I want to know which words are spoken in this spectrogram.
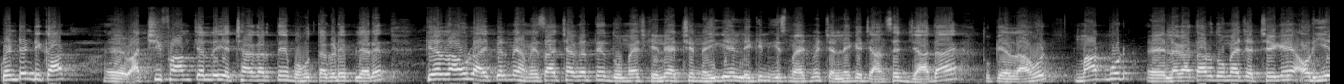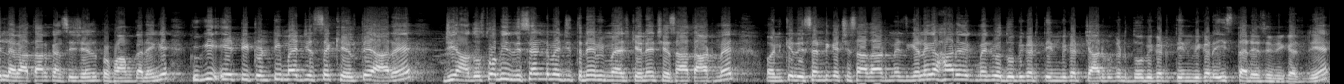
क्वेंटन डिकाक अच्छी फार्म चल रही है अच्छा करते हैं बहुत तगड़े प्लेयर हैं। के राहुल आईपीएल में हमेशा अच्छा करते हैं, दो मैच खेले, अच्छे नहीं गए, लेकिन इस मैच में चलने के चांसेस ज़्यादा है। तो के राहुल मार्कबुड लगातार दो मैच अच्छे गए और ये लगातार कंसिस्टेंट परफॉर्म करेंगे, क्योंकि ये टी ट्वेंटी मैच जिससे खेलते आ रहे हैं। जी हाँ दोस्तों, अभी रिसेंट में जितने भी मैच खेले हैं, छह सात, आठ मैच और इनके रिसेंट के छह सात, आठ मैच खेलेंगे। हर एक मैच में दो विकेट तीन विकेट चार विकेट दो विकेट तीन विकेट इस तरह से विकेट लिए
